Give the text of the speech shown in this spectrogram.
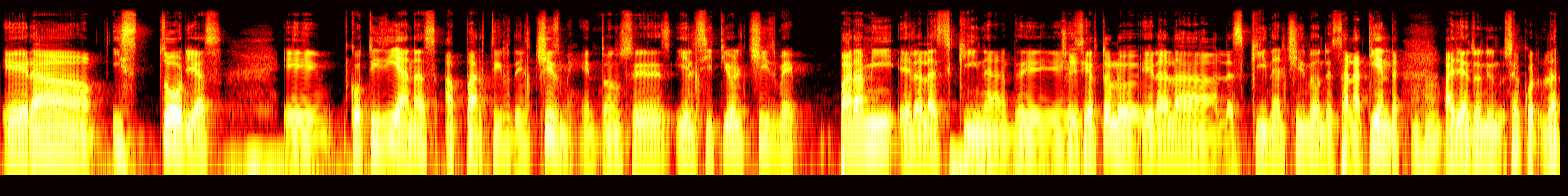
era historias eh, cotidianas a partir del chisme. Entonces, y el sitio del chisme para mí era la esquina de, Sí. ¿cierto? Lo- era la, la esquina del chisme donde está la tienda. Allá es donde uno, se acuerda, la-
